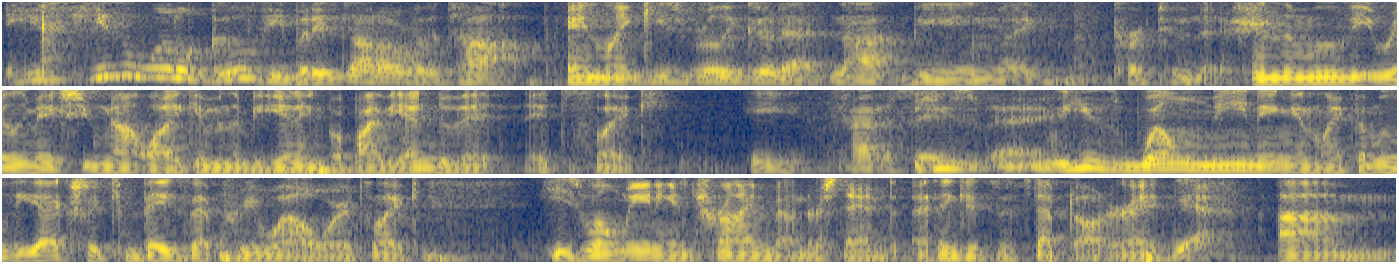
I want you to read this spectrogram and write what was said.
he's he's a little goofy, but he's not over the top. And, like- he's really good at not being like cartoonish. In the movie, really makes you not like him in the beginning, but by the end of it, it's like he kind of saves he's the day. he's well meaning, and like the movie actually conveys that pretty well. Where it's like he's well meaning and trying to understand. I think it's his stepdaughter, right? Yeah. Um,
